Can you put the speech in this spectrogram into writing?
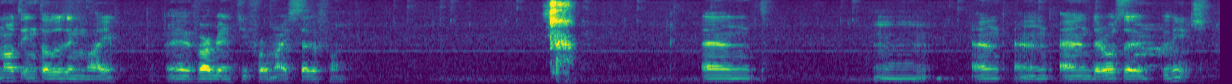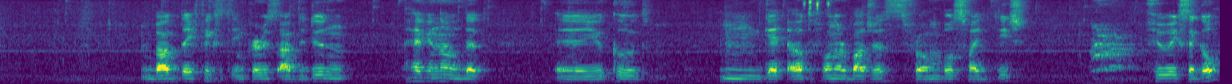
not into losing my uh, for my cell phone. And mm, and and and there was a glitch, but they fixed it in previous update. Didn't have you known that uh, you could mm, get out of honor badges from boss fight glitch a few weeks ago?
